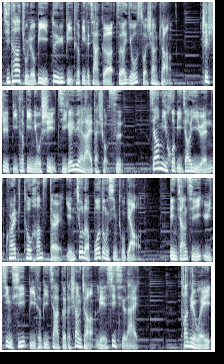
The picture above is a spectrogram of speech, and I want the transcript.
其他主流币对于比特币的价格则有所上涨，这是比特币牛市几个月来的首次。加密货币交易员 Crypto Hamster 研究了波动性图表。并将其与近期比特币价格的上涨联系起来。他认为，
